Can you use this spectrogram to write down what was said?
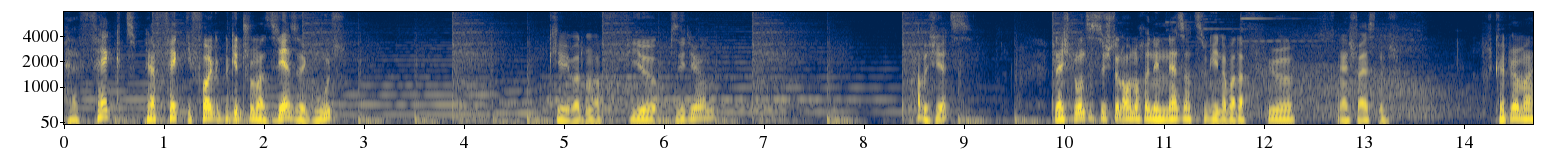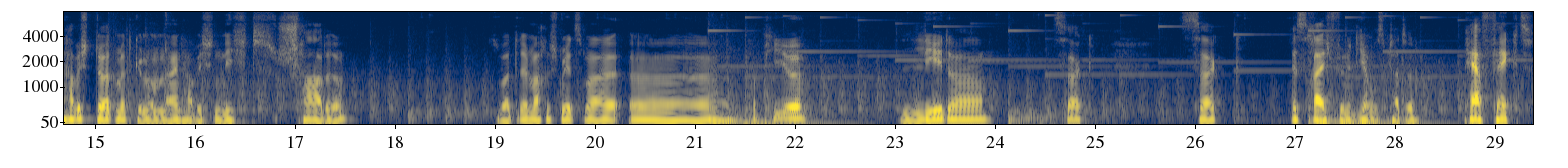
Perfekt, perfekt. Die Folge beginnt schon mal sehr, sehr gut. Okay, warte mal. Vier Obsidian. Habe ich jetzt. Vielleicht lohnt es sich dann auch noch in den Nether zu gehen, aber dafür... Ja, ich weiß nicht. Ich könnte mir mal... Habe ich Dirt mitgenommen? Nein, habe ich nicht. Schade. So, warte, dann mache ich mir jetzt mal äh, Papier, Leder, zack, zack. Es reicht für eine Diabusplatte. Perfekt.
